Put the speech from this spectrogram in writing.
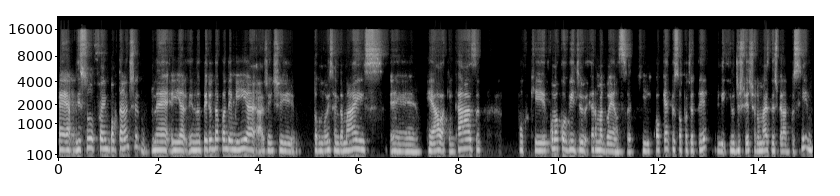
É, isso foi importante, né? E, e no período da pandemia, a gente tornou isso ainda mais é, real aqui em casa, porque como a Covid era uma doença que qualquer pessoa podia ter, e, o desfecho era o mais inesperado possível,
